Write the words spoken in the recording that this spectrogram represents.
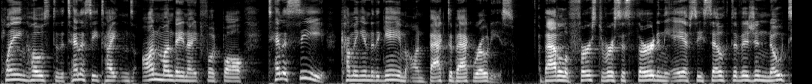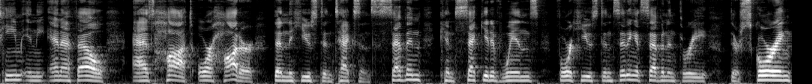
playing host to the Tennessee Titans on Monday Night Football. Tennessee coming into the game on back to back roadies. A battle of first versus third in the AFC South Division. No team in the NFL as hot or hotter than the Houston Texans. Seven consecutive wins for Houston, sitting at seven and three. They're scoring,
